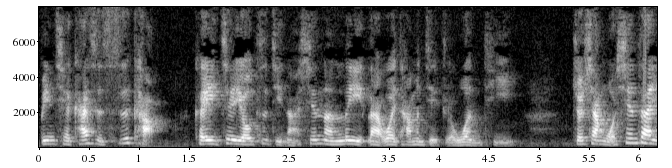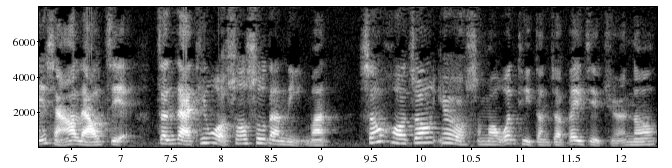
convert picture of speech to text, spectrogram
并且开始思考，可以借由自己哪些能力来为他们解决问题。就像我现在也想要了解，正在听我说书的你们，生活中又有什么问题等着被解决呢？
